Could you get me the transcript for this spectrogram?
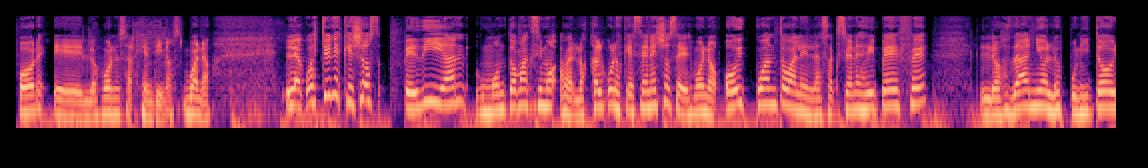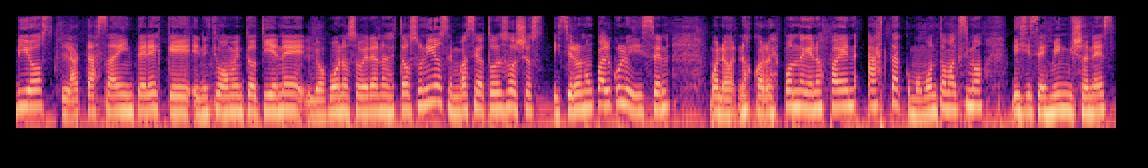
por eh, los bonos argentinos. Bueno, la cuestión es que ellos pedían un monto máximo. A ver, los cálculos que hacen ellos es, bueno, hoy cuánto valen las acciones de IPF, los daños, los punitorios, la tasa de interés que en este momento tiene los bonos soberanos de Estados Unidos. En base a todo eso, ellos hicieron un cálculo y dicen, bueno, nos corresponde que nos paguen hasta como monto máximo 16 mil millones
